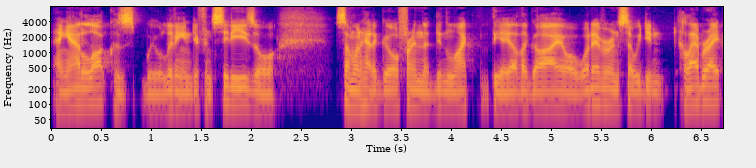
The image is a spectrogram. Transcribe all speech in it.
hang out a lot because we were living in different cities, or someone had a girlfriend that didn't like the other guy, or whatever, and so we didn't collaborate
